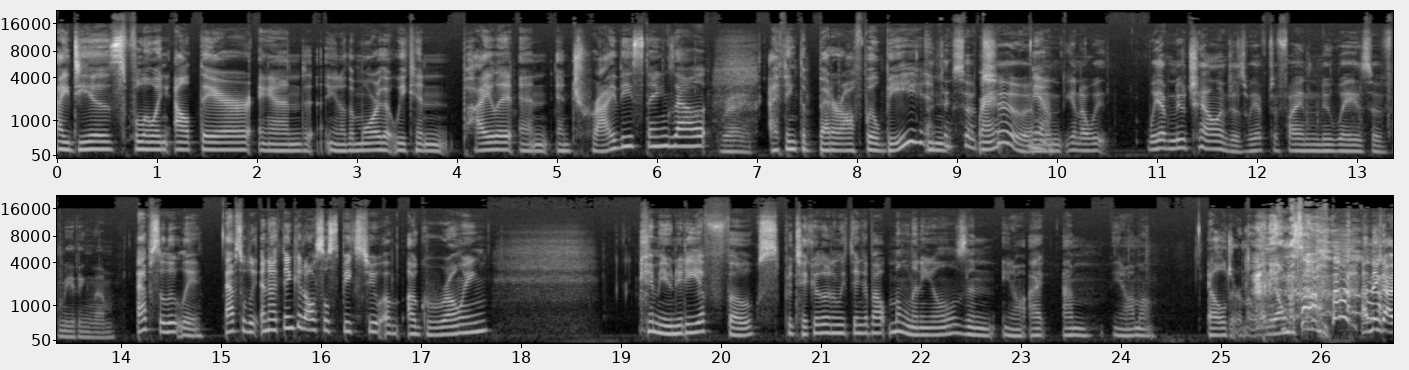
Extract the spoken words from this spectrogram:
ideas flowing out there and you know the more that we can pilot and and try these things out Right. i think the better off we'll be and, I think so right? too. I yeah. mean, you know, we we have new challenges. We have to find new ways of meeting them. Absolutely, absolutely, and I think it also speaks to a, a growing community of folks, particularly when we think about millennials. And you know, I, I'm, you know, I'm a elder millennial myself. I think I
